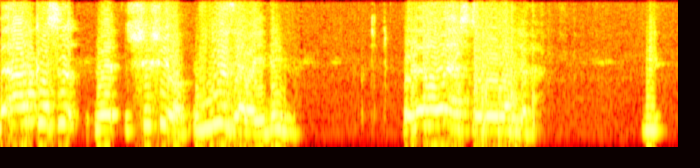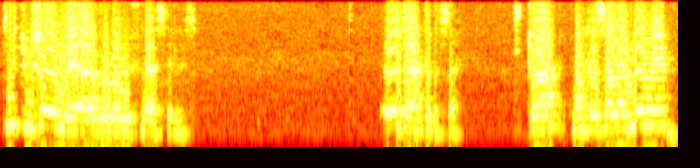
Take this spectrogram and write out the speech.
Ve arkası ve şişiyor. Üflüyoruz havayı değil mi? Böyle hava yastığı olabilir. Bir, hiçbir şey olmuyor eğer buradan üflerseniz. Evet arkadaşlar. Can, makas alabilir miyim?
